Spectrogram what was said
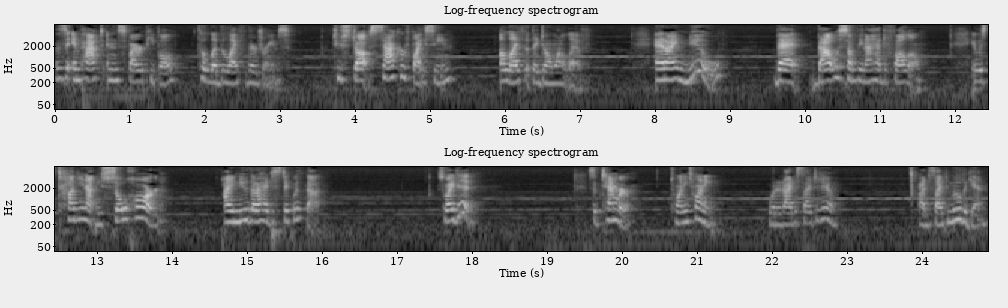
was to impact and inspire people to live the life of their dreams, to stop sacrificing a life that they don't want to live. And I knew that that was something I had to follow. It was tugging at me so hard, I knew that I had to stick with that. So I did. September 2020, what did I decide to do? I decided to move again.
